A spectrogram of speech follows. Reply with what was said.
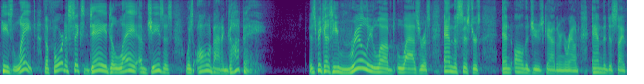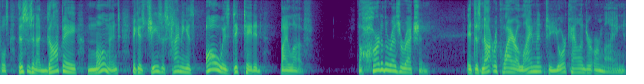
he's late. The four to six day delay of Jesus was all about agape. It's because he really loved Lazarus and the sisters and all the Jews gathering around and the disciples. This is an agape moment because Jesus' timing is always dictated by love. The heart of the resurrection, it does not require alignment to your calendar or mine.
